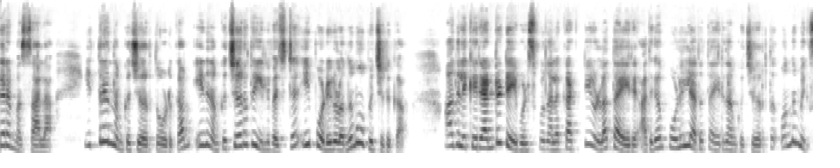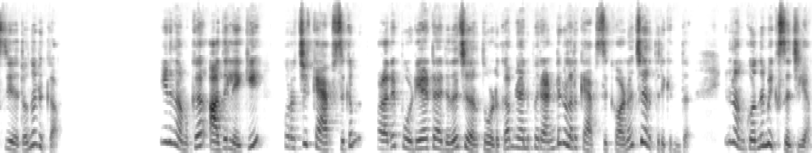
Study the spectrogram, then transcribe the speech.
ഗരം മസാല ഇത്രയും നമുക്ക് ചേർത്ത് കൊടുക്കാം. ഇനി നമുക്ക് ചെറുതീയിൽ വെച്ചിട്ട് ഈ പൊടികളൊന്ന് മൂപ്പിച്ചെടുക്കാം. അതിലേക്ക് രണ്ട് ടേബിൾ സ്പൂൺ നല്ല കട്ടിയുള്ള തൈര്, അധികം പുളിയില്ലാത്ത തൈര് നമുക്ക് ചേർത്ത് ഒന്ന് മിക്സ് ചെയ്തിട്ടൊന്ന് എടുക്കാം. ഇനി നമുക്ക് അതിലേക്ക് കുറച്ച് ക്യാപ്സിക്കം വളരെ പൊടിയായിട്ട് അരിഞ്ഞത് ചേർത്ത് കൊടുക്കാം. ഞാനിപ്പോൾ രണ്ട് കളർ ക്യാപ്സിക്കമാണ് ചേർത്തിരിക്കുന്നത്. ഇനി നമുക്കൊന്ന് മിക്സ് ചെയ്യാം.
